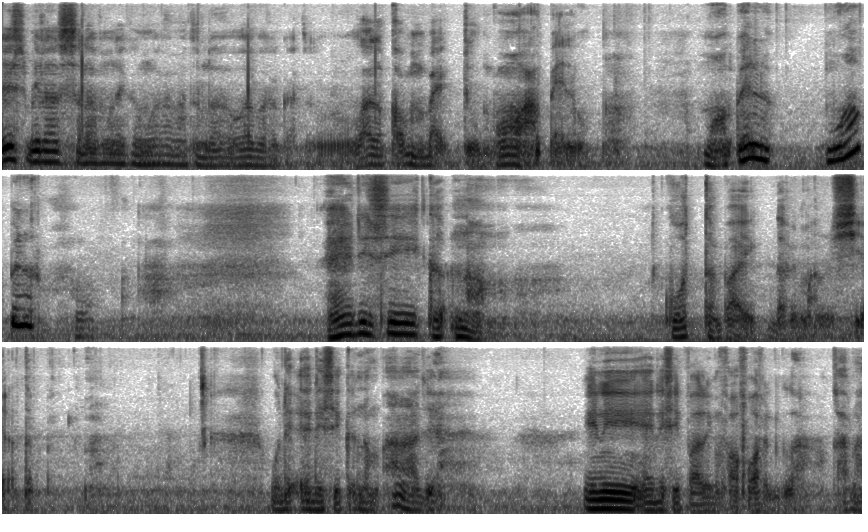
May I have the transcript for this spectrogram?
Assalamualaikum warahmatullahi wabarakatuh. Welcome back to Moapelu Moapelu Moapelu Edisi ke-6 Quote terbaik dari manusia terbaik Udah edisi ke-6 aja. Ini edisi paling favorit gua Karena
